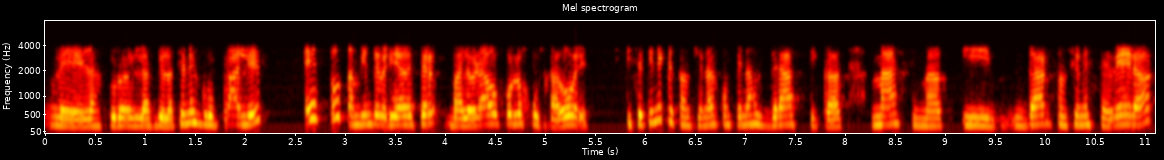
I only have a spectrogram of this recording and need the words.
las, las violaciones grupales, esto también debería de ser valorado por los juzgadores. Y se tiene que sancionar con penas drásticas, máximas y dar sanciones severas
